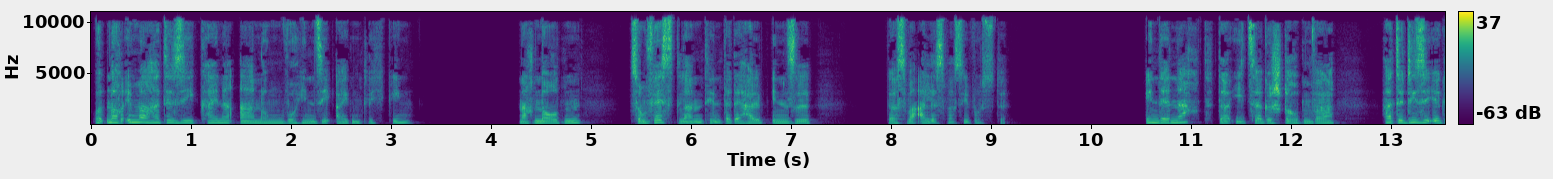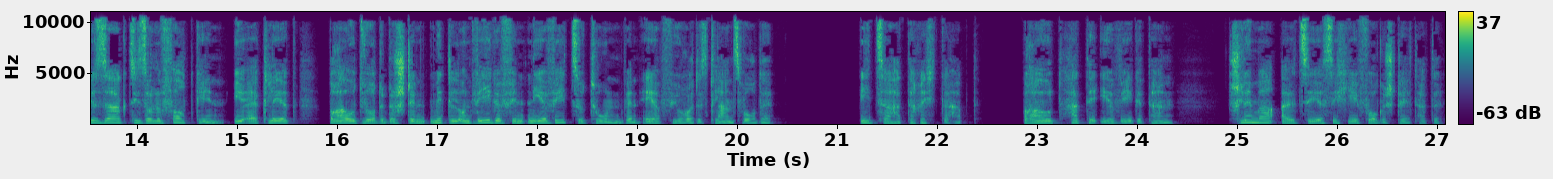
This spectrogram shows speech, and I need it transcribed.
und noch immer hatte sie keine Ahnung, wohin sie eigentlich ging. Nach Norden, zum Festland hinter der Halbinsel, das war alles, was sie wusste. In der Nacht, da Iza gestorben war, hatte diese ihr gesagt, sie solle fortgehen, ihr erklärt, Braut würde bestimmt Mittel und Wege finden, ihr weh zu tun, wenn er Führer des Clans wurde. Iza hatte recht gehabt. Braut hatte ihr wehgetan, schlimmer, als sie es sich je vorgestellt hatte.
